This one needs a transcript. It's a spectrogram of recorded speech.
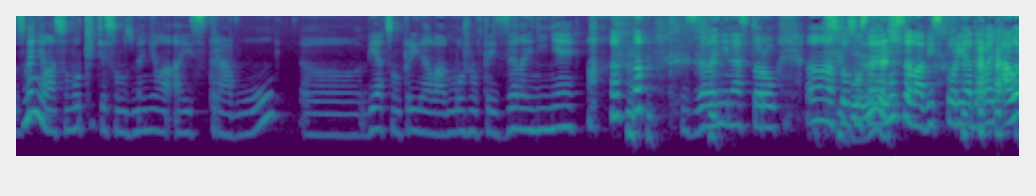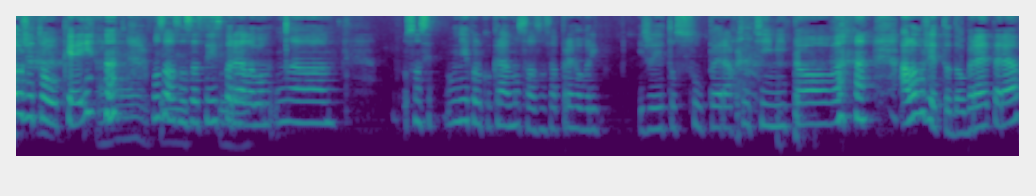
Zmenila som, určite som zmenila aj stravu. Uh, viac som pridala možno v tej zelenine. Zelenina, s ktorou uh, to som sa ja musela vysporiadavať, ale už je to OK. musela som sa s tým vysporiadať, lebo uh, som si niekoľkokrát musela som sa prehovoriť, že je to super a chutí mi to. ale už je to dobré teraz.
